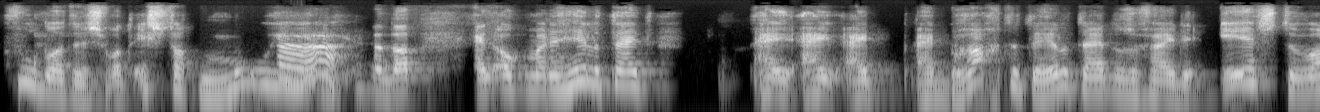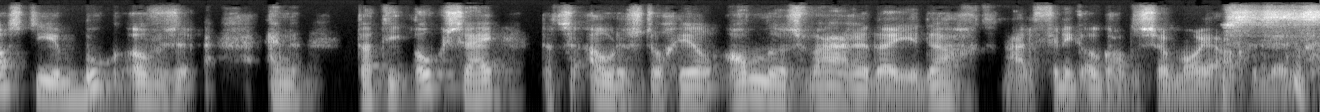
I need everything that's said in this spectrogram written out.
voel dat eens, wat is dat mooi. Ja. En, dat, en ook maar de hele tijd, hij, hij, hij, hij bracht het de hele tijd alsof hij de eerste was die een boek over zijn... En dat hij ook zei dat zijn ouders toch heel anders waren dan je dacht. Nou, dat vind ik ook altijd zo'n mooi argument.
